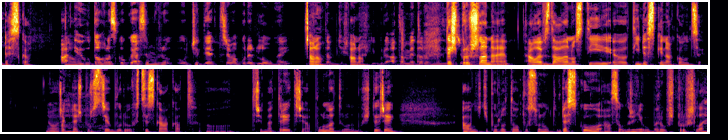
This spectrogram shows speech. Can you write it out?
deska. A no. i u tohle skoku já si můžu určit, jak třeba bude dlouhý? Ano, tam těch ano. Bude. A tam je to Tyž prošle ne, ale vzdálenost té eh, desky na konci. No, řekneš Aha. prostě, budu, chci skákat o, tři metry, tři a půl metru nebo čtyři a oni ti podle toho posunou tu desku a samozřejmě uberou šprušle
